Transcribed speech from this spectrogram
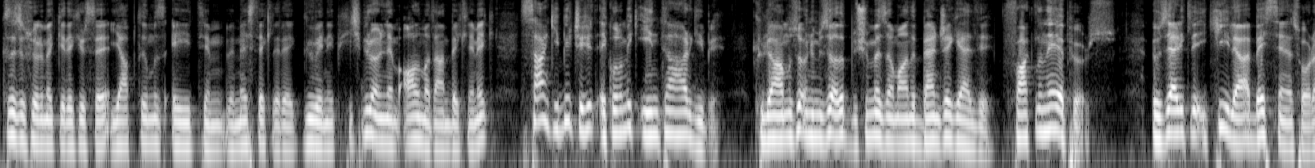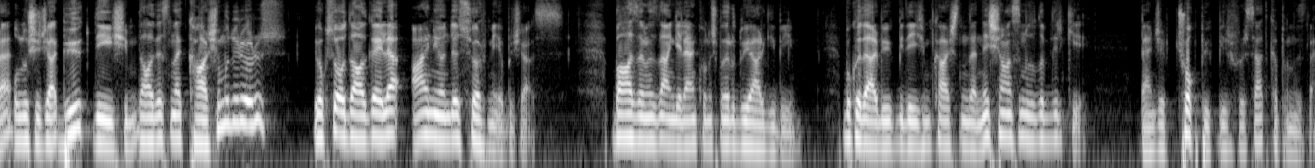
kısaca söylemek gerekirse yaptığımız eğitim ve mesleklere güvenip hiçbir önlem almadan beklemek sanki bir çeşit ekonomik intihar gibi. Külahımızı önümüze alıp düşünme zamanı bence geldi. Farklı ne yapıyoruz? Özellikle 2 ila 5 sene sonra oluşacak büyük değişim dalgasına karşı mı duruyoruz? Yoksa o dalgayla aynı yönde sörf mü yapacağız? Bazılarınızdan gelen konuşmaları duyar gibiyim. Bu kadar büyük bir değişim karşısında ne şansımız olabilir ki? Bence çok büyük bir fırsat kapınızda.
